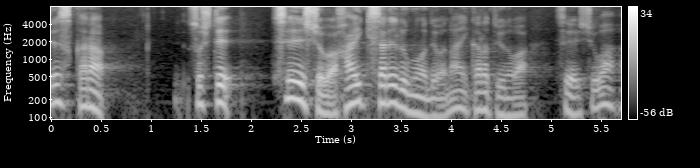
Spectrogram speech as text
ですからそして聖書は廃棄されるものではないからというのは聖書は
